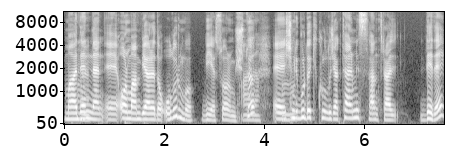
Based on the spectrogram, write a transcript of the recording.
madenle evet. e, orman bir arada olur mu diye sormuştu. E, şimdi buradaki kurulacak termik santralde de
